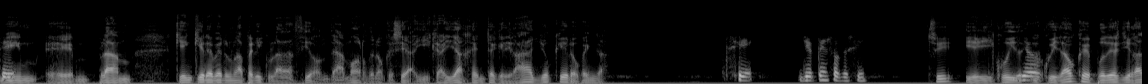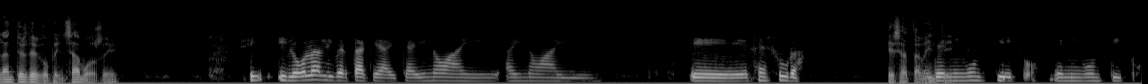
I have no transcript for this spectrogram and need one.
sí, streaming, eh, en plan, ¿quién quiere ver una película de acción, de amor, de lo que sea? Y que haya gente que diga, ah, yo quiero, venga. sí. Yo pienso que sí. Sí, y, y cuida- y cuidado que puedes llegar antes de lo que pensamos, ¿eh? sí. Y luego la libertad que hay, que ahí no hay, ahí no hay eh, censura de Exactamente, ningún tipo, de ningún tipo.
